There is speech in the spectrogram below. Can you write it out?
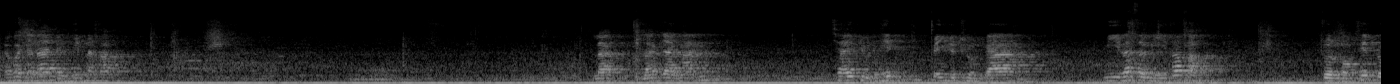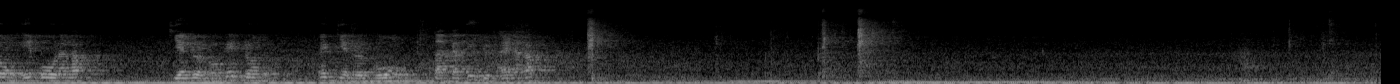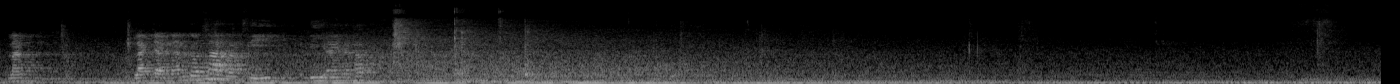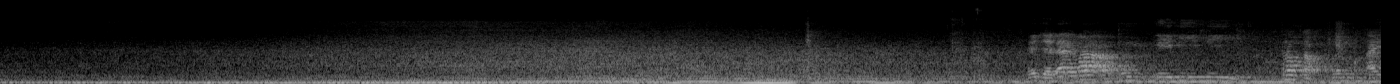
แล้วก็จะได้จุด F นะครับ หลังหลังจากนั้น ใช้จุด H เป็นจุดศูนย์กลาง มีรัศมีเท่ากับส่วนของเส้นตรง FO นะครับ เขียนส่วนของเส้นตรงไอ้เขียนส่วนโค้งตัดกันที่จุด I นะครับ หลังหลังจากนั้นก็สร้างรังสี DI นะครับ เราจะได้ว่ามุม ABC เท่ากับมุม I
